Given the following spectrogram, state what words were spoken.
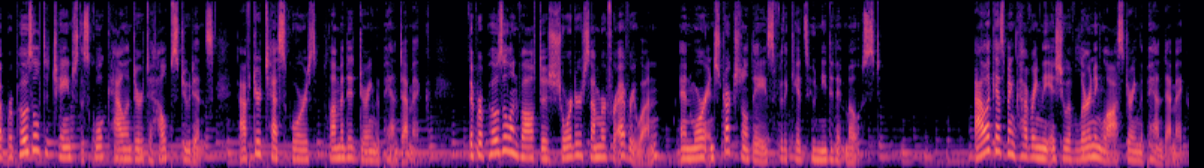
a proposal to change the school calendar to help students after test scores plummeted during the pandemic. The proposal involved a shorter summer for everyone and more instructional days for the kids who needed it most. Alec has been covering the issue of learning loss during the pandemic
